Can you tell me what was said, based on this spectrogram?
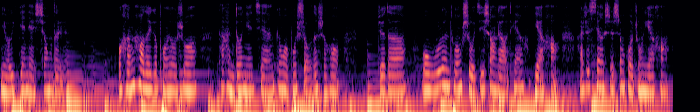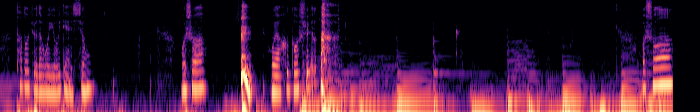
有一点点凶的人。我很好的一个朋友说，他很多年前跟我不熟的时候，觉得我无论从手机上聊天也好，还是现实生活中也好，他都觉得我有一点凶。我说，我要喝口水了。我说，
